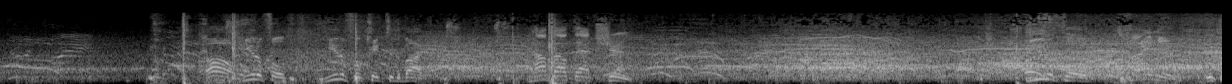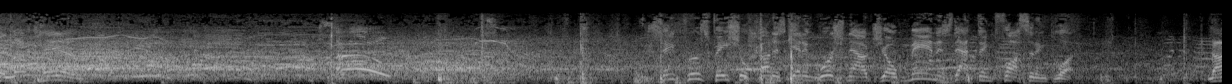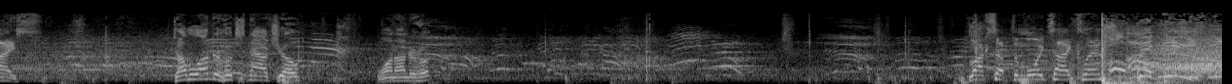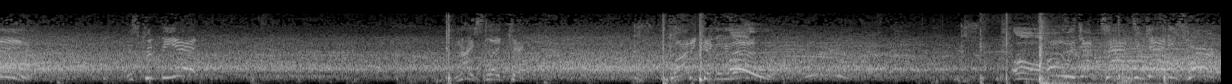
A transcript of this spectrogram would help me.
Oh, beautiful, beautiful kick to the body. How about that shin? Beautiful timing with the left hand. Oh! St. Preux's facial cut is getting worse now, Joe. Man, is that thing fauceting blood. Nice. Double underhooks now, Joe. One underhook. Blocks up the Muay Thai clinch. Oh, oh, big knee! knee! This could be it. Nice leg kick. Body kick, look at that. Oh, Oh, he got tagged again. He's hurt.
